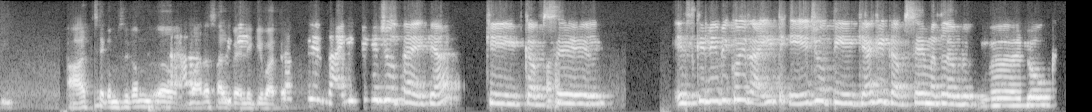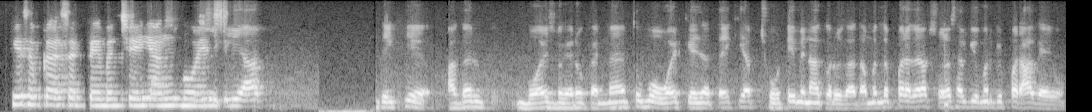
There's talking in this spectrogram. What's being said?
की। आज से कम से कम बारह साल पहले की बात है। राइट एज होता है क्या? कि कब हाँ। से इसके लिए भी कोई राइट एज होती है क्या? कि कब से मतलब लोग ये सब कर सकते हैं बच्चे यंग बॉयज़ आप देखिए अगर बॉयज़ वगैरह करना है तो वो अवॉइड किया जाता है कि आप छोटे में ना करो ज़्यादा। मतलब पर अगर आप 16 साल की उम्र के ऊपर आ गए हो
